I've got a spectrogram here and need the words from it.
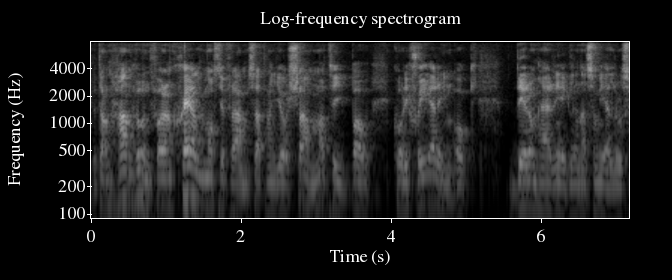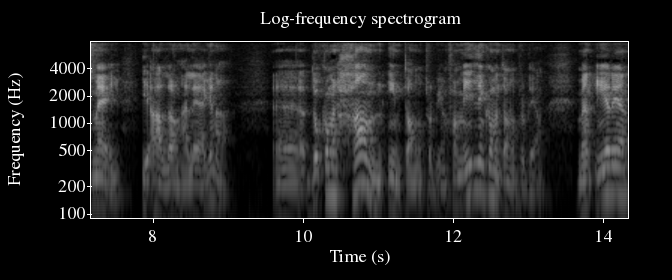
Utan han, hundföraren själv måste fram så att han gör samma typ av korrigering och det är de här reglerna som gäller hos mig i alla de här lägena. Eh, då kommer han inte ha något problem, familjen kommer inte ha något problem. Men är det en,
